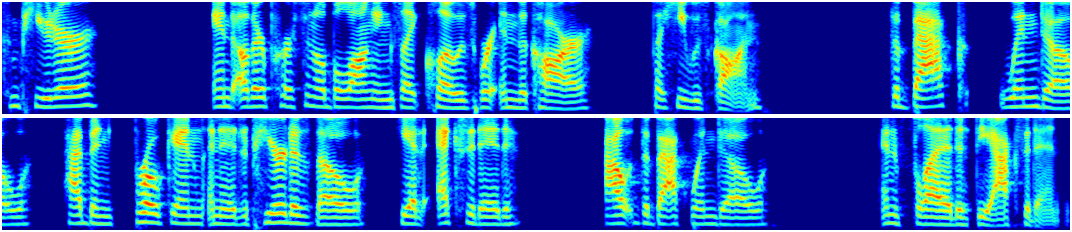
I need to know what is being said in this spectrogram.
computer, and other personal belongings like clothes were in the car, but he was gone. The back window had been broken, and it appeared as though he had exited out the back window and fled the accident.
